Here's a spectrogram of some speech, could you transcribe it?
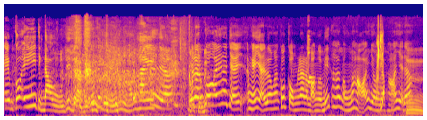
Em có ý từ đầu chứ làm gì có cái chuyện mà không hay. Dạ. Có cho nên cố ý đó chị. Em nghĩ vậy luôn á. Cuối cùng ra là mọi người biết hết mà mới hỏi dồn dập hỏi vậy đó. Ừ.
